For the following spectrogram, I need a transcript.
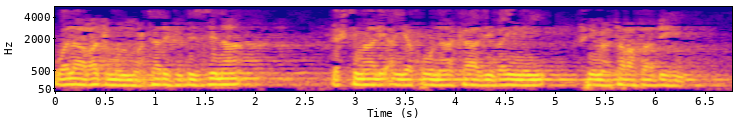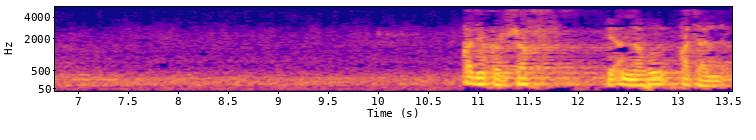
ولا رجم المعترف بالزنا لاحتمال أن يكونا كاذبين فيما اعترفا به. قد يقر شخص بأنه قتل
